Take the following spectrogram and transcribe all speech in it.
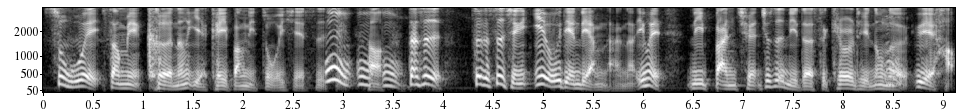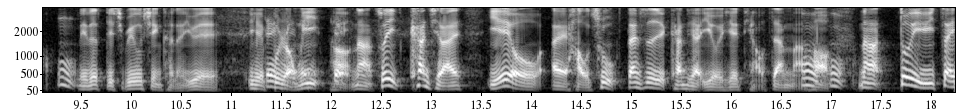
数位上面可能也可以帮你做一些事情啊，但是这个事情又有一点两难了，因为你版权就是你的 security 弄得越好，嗯。你的 distribution 可能越。也不容易啊，那所以看起来也有哎好处，但是看起来也有一些挑战嘛，哈。那对于在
